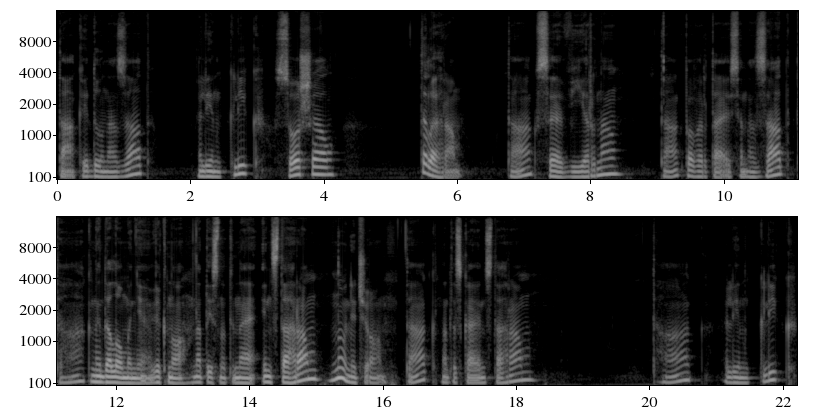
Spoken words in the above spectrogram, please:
Так, іду назад. Лінк клік, social, Telegram. Так, все вірно. Так, повертаюся назад. Так, не дало мені вікно натиснути на Instagram. Ну, нічого. Так, натискаю Instagram. Так, лінк клік.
